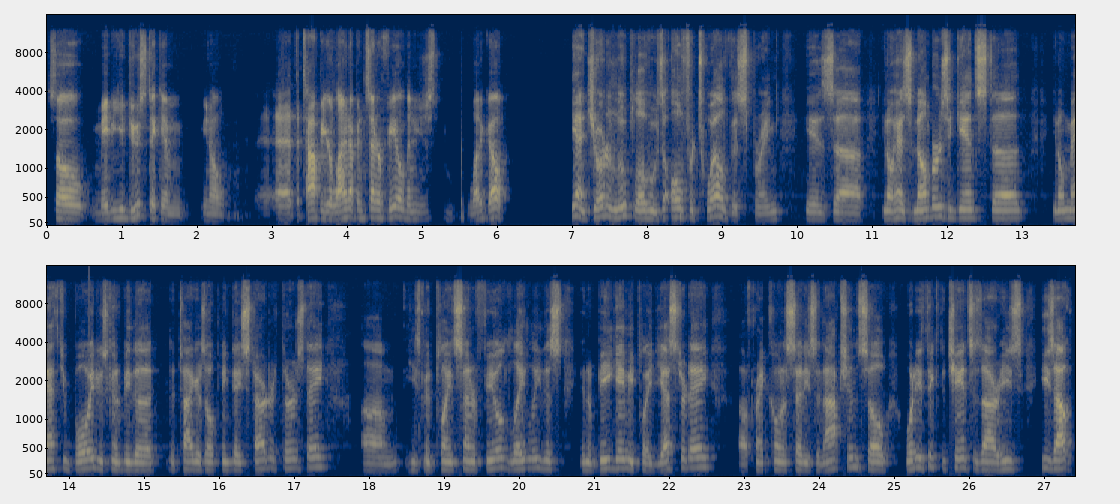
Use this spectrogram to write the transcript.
So maybe you do stick him, you know, at the top of your lineup in center field and you just let it go. Yeah, Jordan Luplow, who's 0 for 12 this spring, is uh, you know has numbers against uh, you know Matthew Boyd, who's going to be the the Tigers' opening day starter Thursday. Um, he's been playing center field lately. This in a B game he played yesterday. Uh, Francona said he's an option. So, what do you think the chances are he's he's out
